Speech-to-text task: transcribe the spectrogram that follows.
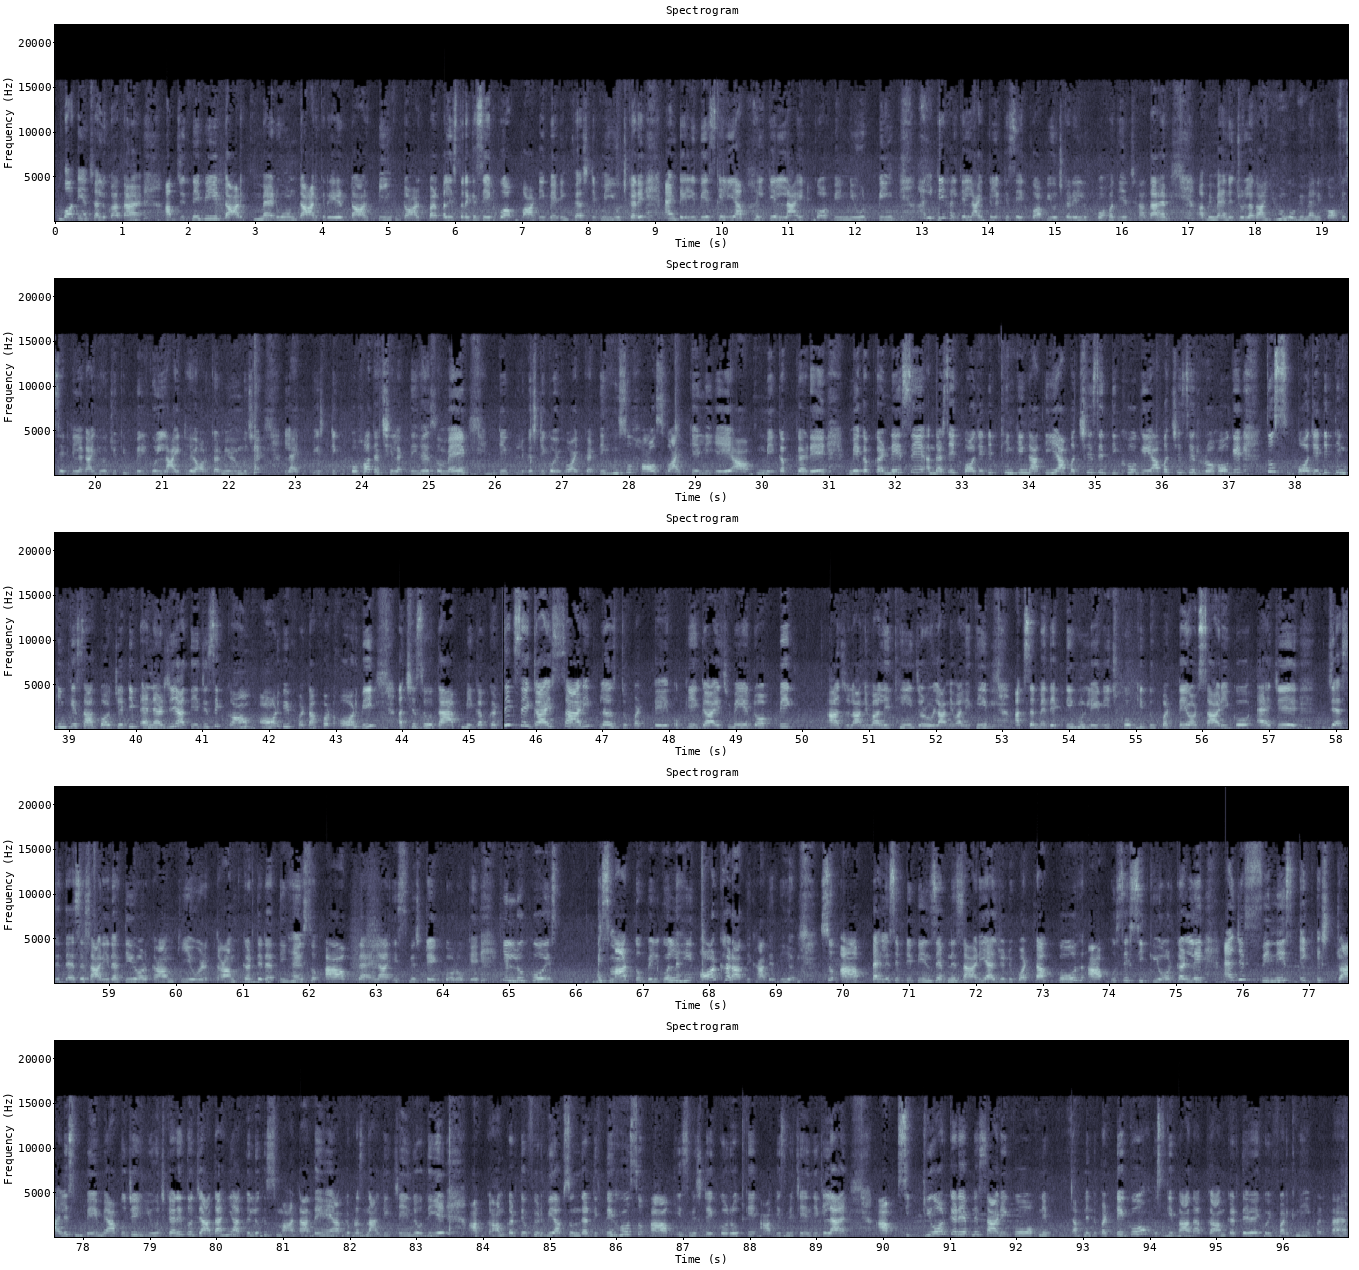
बहुत ही अच्छा लुक आता है। आप जितने भी dark maroon dark red dark pink dark purple इस तरह के सेट को आप पार्टी वेडिंग फेस्टिव में यूज़ करें। एंड डेली बेस के लिए आप हल्के लाइट कॉफ़ी न्यूड पिंक हल्के हल्के लाइट कलर के सेट को आप यूज़ करें। लुक बहुत ही अच्छा आता है। अभी मैंने जो लगाई हूँ, वो भी मैंने कॉफ़ी सेट की लगाई हूँ, जो कि बिल्कुल लाइट है और गर्मी में मुझे लाइट लिपस्टिक बहुत अच्छी लगती है। सो मैं डीप लिपस्टिक को अवॉइड करती हूँ। सो हाउस वाइफ के लिए आप मेकअप करें। मेकअप करने से अंदर से एक पॉजिटिव थिंकिंग आती है। आप अच्छे से दिखोगे, आप अच्छे से रहोगे तो पॉजिटिव थिंकिंग के साथ पॉजिटिव एनर्जी आती है, जिससे काम और भी फटाफट और भी अच्छे से होता है। आप मेकअप करते से गाइस साड़ी प्लस दुपट्टे। ओके गाइस मैं ये टॉपिक आज लाने वाली थी, ज़रूर लाने वाली थी। अक्सर मैं देखती हूँ लेडीज़ को कि दुपट्टे और साड़ी को एज ए जैसे तैसे साड़ी रहती है और काम की और काम करते रहती हैं। सो आप पहला इस मिस्टेक को रोके। ये लुक को इस स्मार्ट तो बिल्कुल नहीं और ख़राब दिखा देती है। सो so, आप पहले सिफ्टी पिन से अपने साड़ी एज ए दुपट्टा को आप उसे सिक्योर कर ले। एज ए फिनिश एक स्टाइलिश वे में आप मुझे यूज़ करें तो ज़्यादा ही आपके लुक स्मार्ट आते हैं, आपके पर्सनालिटी चेंज होती है, आप काम करते हो, फिर भी आप सुंदर दिखते हो सो आप इस मिस्टेक को रोक के आप इसमें चेंजिंग लाएँ। आप सिक्योर करें अपने साड़ी को, अपने अपने दुपट्टे को, उसके बाद आप काम करते हुए कोई फ़र्क नहीं पड़ता है।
